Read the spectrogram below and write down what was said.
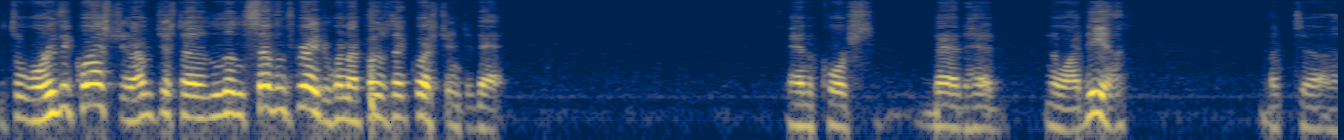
it's a worthy question. I was just a little seventh grader when I posed that question to Dad. And of course, Dad had no idea. But, uh,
